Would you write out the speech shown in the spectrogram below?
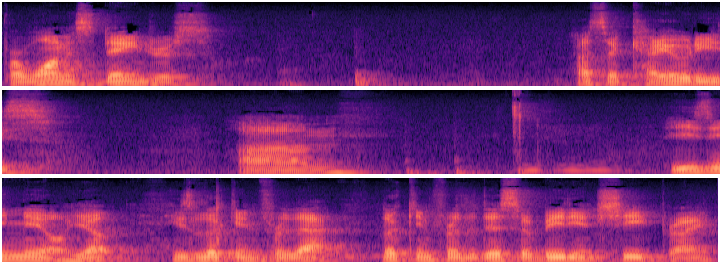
For one, it's dangerous. That's a coyote's um, easy meal. Yep, he's looking for that, looking for the disobedient sheep, right?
